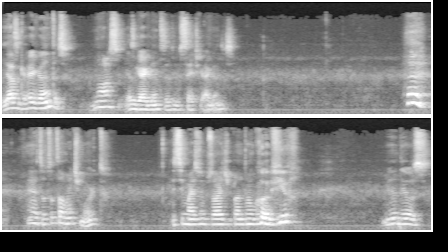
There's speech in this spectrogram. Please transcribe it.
E as gargantas. Nossa, e as gargantas, eu tenho sete gargantas. É, eu tô totalmente morto. Esse é mais um episódio de Plantão Covil. Meu Deus.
